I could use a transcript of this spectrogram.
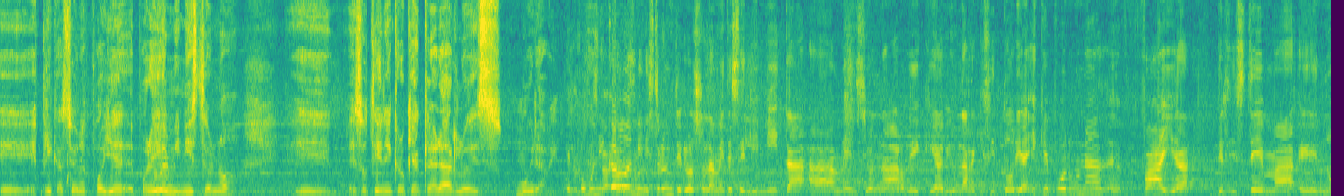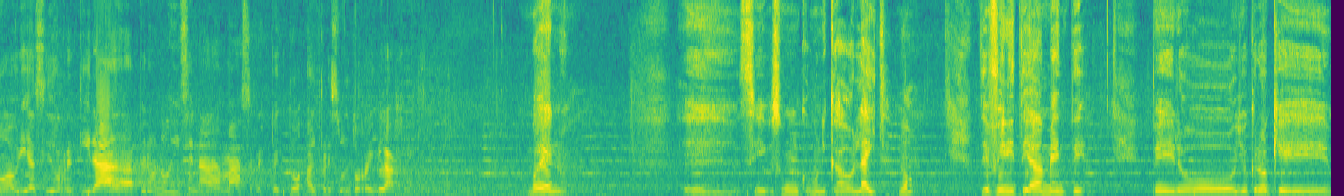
explicaciones por, ello el ministro, ¿no? Eh, eso tiene creo que aclararlo, es muy grave. El comunicado del Ministerio del Interior solamente se limita a mencionar de que había una requisitoria y que por una eh, falla del sistema no habría sido retirada, pero no dice nada más respecto al presunto reglaje. Bueno, sí, es un comunicado light, ¿no? Definitivamente, pero yo creo que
